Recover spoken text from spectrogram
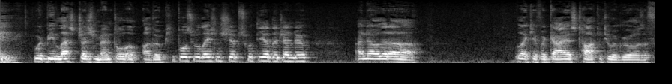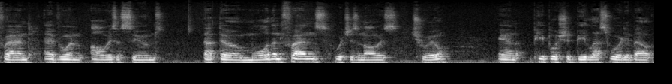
would be less judgmental of other people's relationships with the other gender. I know that uh like if a guy is talking to a girl as a friend, everyone always assumes that they're more than friends, which isn't always true. And people should be less worried about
